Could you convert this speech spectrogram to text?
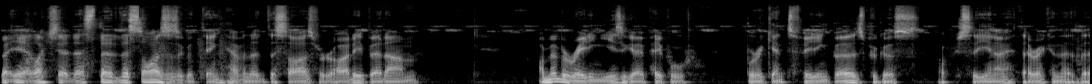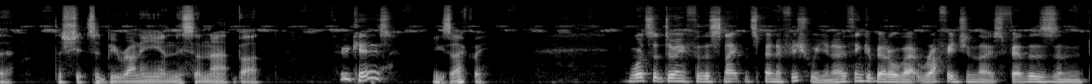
but yeah, like you said, that's the the size is a good thing, having the, the size variety. But um, I remember reading years ago people were against feeding birds because obviously you know they reckon that the the shits would be runny and this and that. But Who cares? exactly, What's it doing for the snake that's beneficial? You know, think about all that roughage in those feathers and,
